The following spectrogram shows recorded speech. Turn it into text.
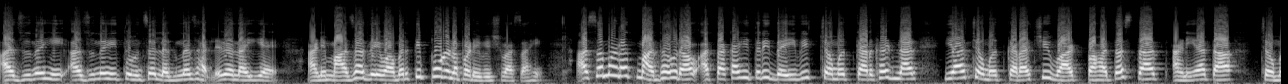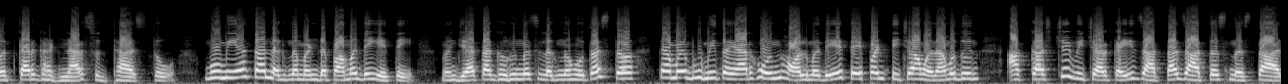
अजूनही अजूनही तुमचं लग्न झालेलं नाही आहे आणि माझा देवावरती पूर्णपणे विश्वास आहे. असं म्हणत माधवराव आता काहीतरी दैविक चमत्कार घडणार या चमत्काराची वाट पाहत असतात आणि आता चमत्कार घडणार सुद्धा असतो. भूमी आता लग्न मंडपामध्ये येते. म्हणजे आता घरूनच लग्न होत असतं त्यामुळे भूमी तयार होऊन हॉलमध्ये येते पण तिच्या मनामधून आकाशचे विचार काही जाता जातच नसतात.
